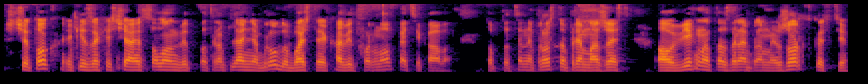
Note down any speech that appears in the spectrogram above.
щиток, який захищає салон від потрапляння бруду. Бачите, яка відформовка цікава. Тобто це не просто пряма жесть, а увігнута з ребрами жорсткості.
